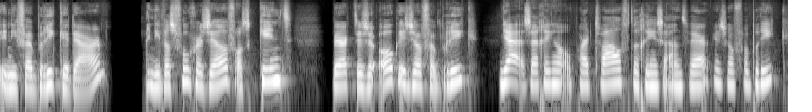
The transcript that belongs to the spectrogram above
in die fabrieken daar. En die was vroeger zelf als kind, werkte ze ook in zo'n fabriek. Ja, zij gingen op haar twaalfde ging ze aan het werk in zo'n fabriek.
